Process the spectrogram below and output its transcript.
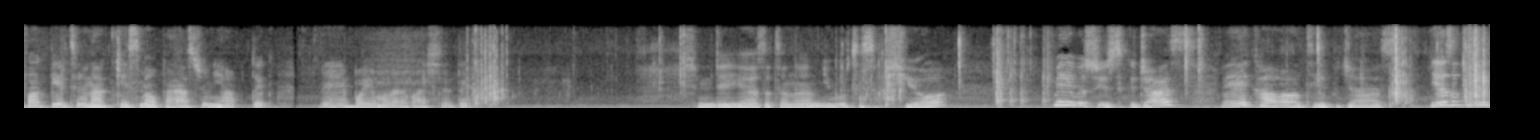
Ufak bir tırnak kesme operasyonu yaptık. Ve boyamalara başladık. Şimdi Yağız Ata'nın yumurtası pişiyor. Meyve suyu sıkacağız. Ve kahvaltı yapacağız. Yağız Ata'cığım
